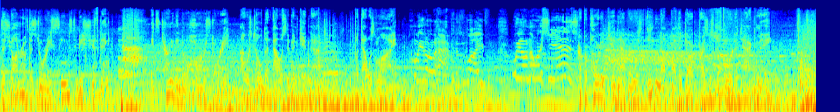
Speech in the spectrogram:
The genre of the story seems to be shifting. It's turning into a horror story. I was told that Alice had been kidnapped, but that was a lie. We don't have his wife! We don't know where she is! Her purported kidnapper was eaten up by the dark presence before it attacked me.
